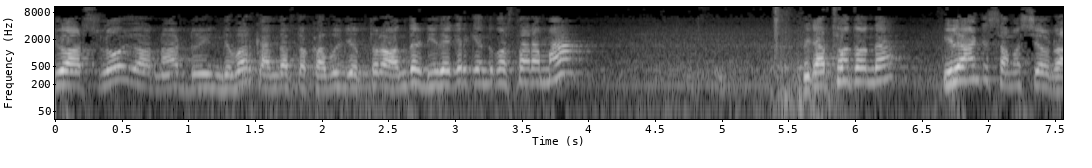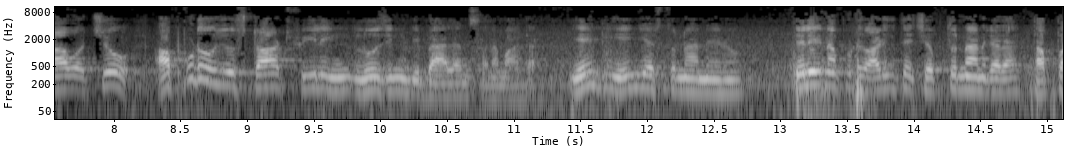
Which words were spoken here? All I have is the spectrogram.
You are slow you are not doing the work అందరితో కబులు చెప్తున్నావు. అందరు నీ దగ్గరికి ఎందుకు వస్తారమ్మా? మీకు అర్థమవుతోందా? ఇలాంటి సమస్యలు రావచ్చు. అప్పుడు you start feeling losing the balance అన్నమాట. ఏంటి? ఏం చేస్తున్నాను నేను? తెలియనప్పుడు అడిగితే చెప్తున్నాను కదా తప్ప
